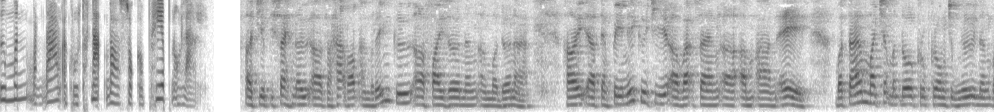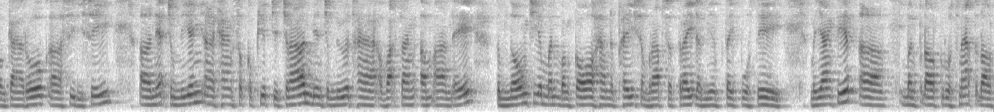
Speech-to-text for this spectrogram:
គឺមិនបណ្ដាលឲ្យគ្រោះថ្នាក់ដល់សុខភាពនោះឡើយជាពិសេសនៅសហរដ្ឋអាមេរិកគឺ Pfizer និង Moderna ហើយទាំងពីរនេះគឺជាវ៉ាក់សាំង mRNA បើតាមមជ្ឈមណ្ឌលគ្រប់គ្រងជំងឺនិងបង្ការរោគ CDC អ្នកជំនាញខាងសុខភាពជាច្រើន មានជំនឿថាវ៉ាក់សាំង mRNA ទំនងជាមិនបង្កហានិភ័យសម្រាប់ស្ត្រីដែលមានផ្ទៃពោះទេម្យ៉ាងទៀតมันផ្ដល់គ្រោះថ្នាក់ទៅដល់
